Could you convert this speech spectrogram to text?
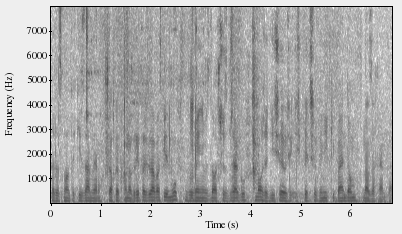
Teraz mam taki zamiar trochę ponagrywać dla Was filmów z łowieniem z dorczy z brzegów. Może dzisiaj już jakieś pierwsze wyniki będą na zachętę.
